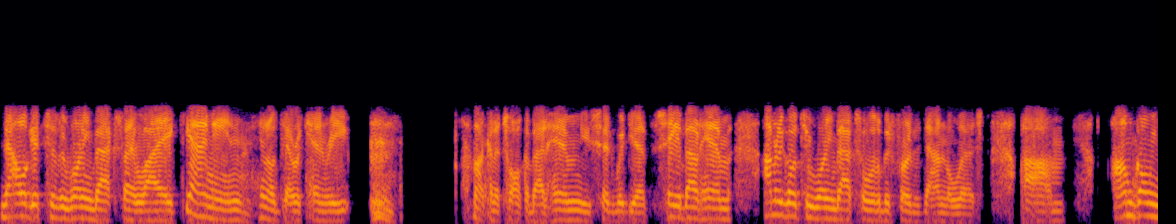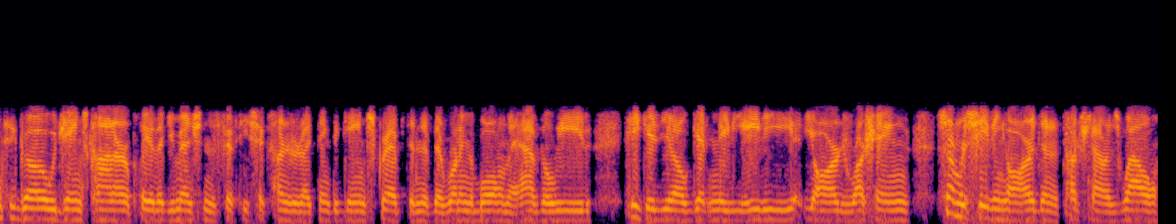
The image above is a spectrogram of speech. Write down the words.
Now I'll get to the running backs I like. Yeah, I mean, you know, Derrick Henry. I'm not going to talk about him. You said what you have to say about him. I'm going to go to running backs a little bit further down the list. Um, I'm going to go with James Conner, a player that you mentioned is 5,600. I think the game script, and if they're running the ball and they have the lead, he could, you know, get maybe 80 yards rushing, some receiving yards, and a touchdown as well.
